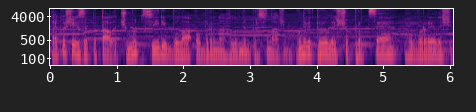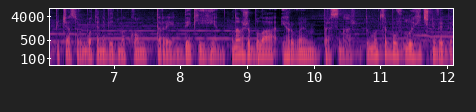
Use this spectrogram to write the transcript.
Також їх запитали, чому Цірі була обрана головним персонажем. Вони відповіли, що про це говорили ще під час роботи над Відьмаком 3 Дикий Гін. Вона вже була ігровим персонажем, тому це був логічний вибір,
